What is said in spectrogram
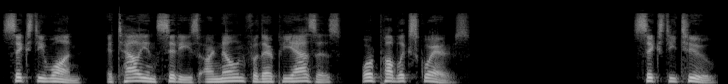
61. Italian cities are known for their piazzas, or public squares. 62.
